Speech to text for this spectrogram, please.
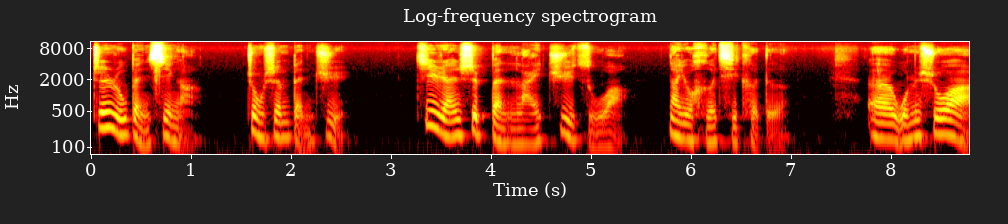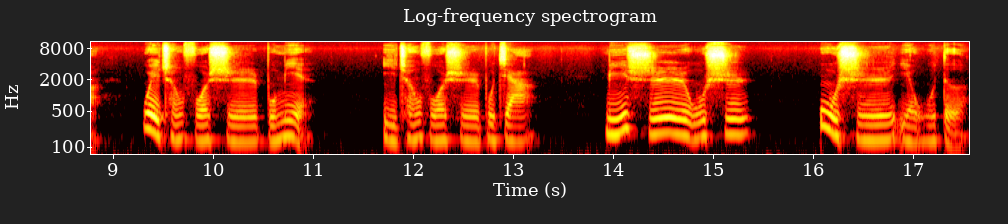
真如本性啊，众生本具。既然是本来具足啊，那又何其可得？呃，我们说啊，未成佛时不灭。已成佛时不加，迷时无失，悟时也无得。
